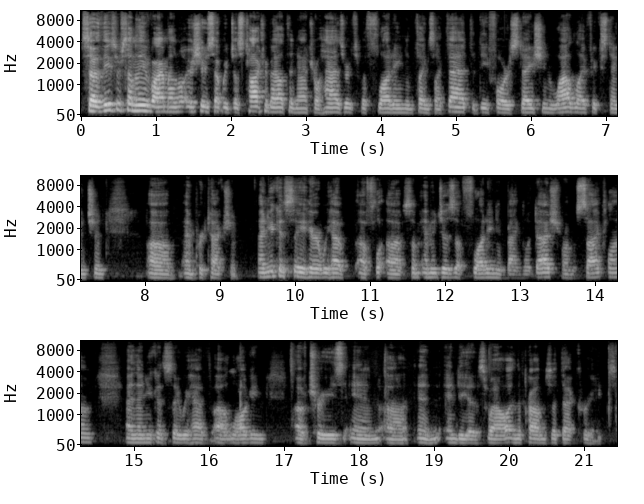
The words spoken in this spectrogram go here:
so these are some of the environmental issues that we just talked about, the natural hazards with flooding and things like that, the deforestation, wildlife extinction, uh, and protection. And you can see here we have uh, uh, some images of flooding in Bangladesh from a cyclone, and then you can see we have uh, logging of trees in, uh, in India as well, and the problems that that creates.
